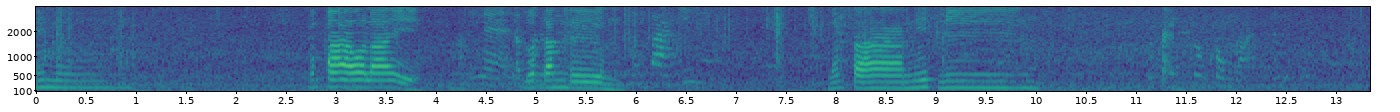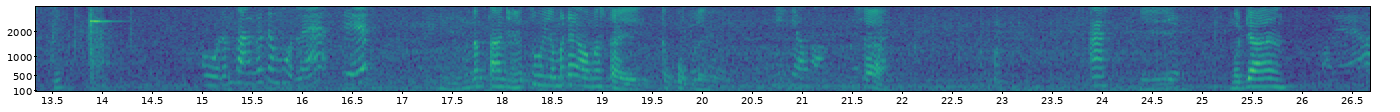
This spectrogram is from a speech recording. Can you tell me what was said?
นิดนึง น้ำปลาเอาอะไรนี่แหละแล้วรก็สดั้งเดิม น้ำตาลนิดนึงน้ำตาลนิดนึงใส่เพื่อความหวานโอ้น้ำตาลก็จะหมดแล้วเชฟหืมน้ำตาลอยู่ในตู้ยังไม่ได้เอามาใส่กระปุกเลย นิดเดียวพอใช่อะ โอเคหมดยัง พอแล้ว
